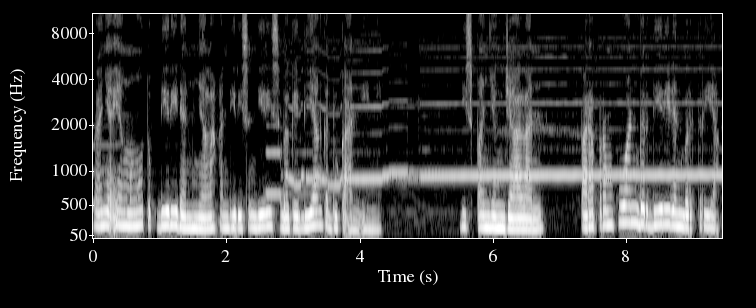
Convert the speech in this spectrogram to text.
Banyak yang mengutuk diri dan menyalahkan diri sendiri sebagai biang kedukaan ini. Di sepanjang jalan, para perempuan berdiri dan berteriak,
